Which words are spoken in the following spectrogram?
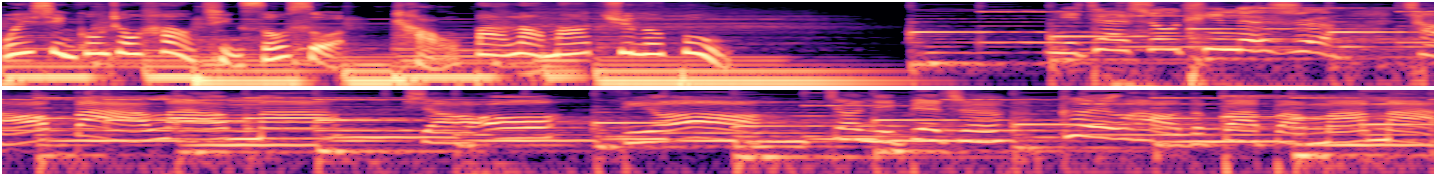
微信公众号请搜索“潮爸辣妈俱乐部”。你在收听的是《潮爸辣妈》，小欧零二，叫你变成更好的爸爸妈妈。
